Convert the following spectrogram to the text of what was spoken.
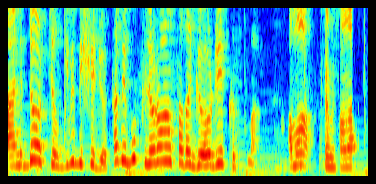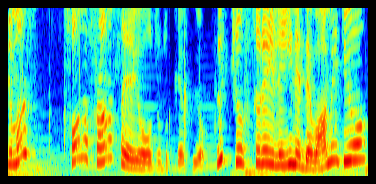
Yani 4 yıl gibi bir şey diyor. Tabii bu Floransa'da gördüğü kısmı. Ama evet. sanatçımız sonra Fransa'ya yolculuk yapıyor. 3 yıl süreyle yine devam ediyor.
